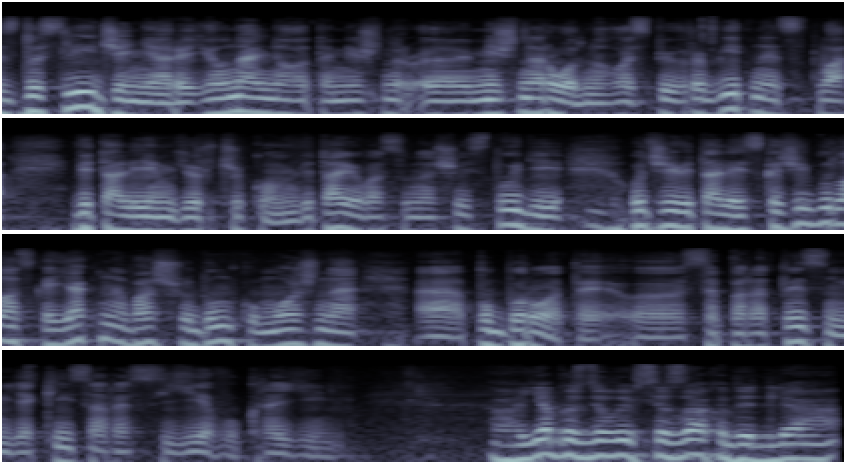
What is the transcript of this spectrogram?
з дослідження регіонального та е, міжнародного співробітництва Віталієм Юрчуком. Вітаю вас у нашій студії. Отже, Віталій, скажіть, будь ласка, як на вашу думку можна е, побороти е, сепаратизм, який зараз є в Україні? Я б розділив всі заходи для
